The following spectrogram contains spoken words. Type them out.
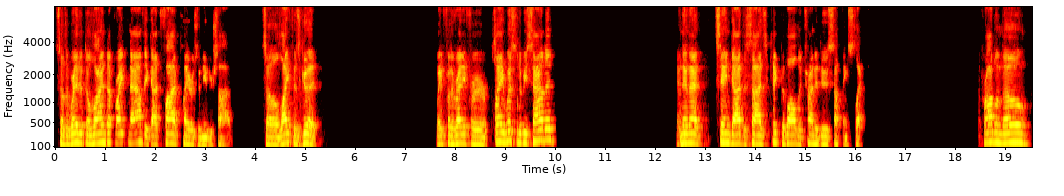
So the way that they're lined up right now, they've got five players on either side. So life is good. Wait for the ready for play whistle to be sounded. And then that same guy decides to kick the ball. They're trying to do something slick. The problem, though,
